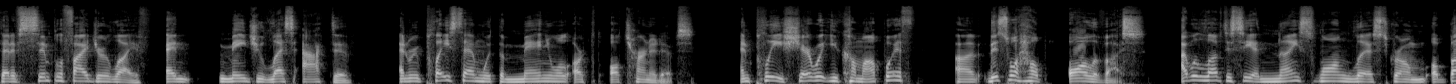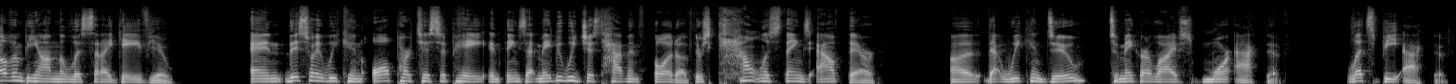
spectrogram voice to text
that have simplified your life and made you less active and replace them with the manual alternatives. And please share what you come up with. Uh, this will help all of us. I would love to see a nice long list grown above and beyond the list that I gave you. And this way we can all participate in things that maybe we just haven't thought of. There's countless things out there uh, that we can do to make our lives more active. Let's be active.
